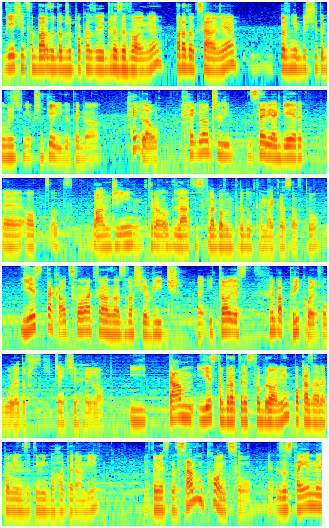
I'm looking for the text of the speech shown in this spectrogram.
wiecie, co bardzo dobrze pokazuje grozę wojny. Paradoksalnie, pewnie byście tego w życiu nie przypieli do tego. Halo. Halo, czyli seria gier e, od, od Bungie, która od lat jest flagowym produktem Microsoftu. Jest taka odsłona, która nazywa się Reach. E, I to jest chyba prequel w ogóle do wszystkich części Halo. I tam jest to braterstwo broni pokazane pomiędzy tymi bohaterami. Natomiast na samym końcu zostajemy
